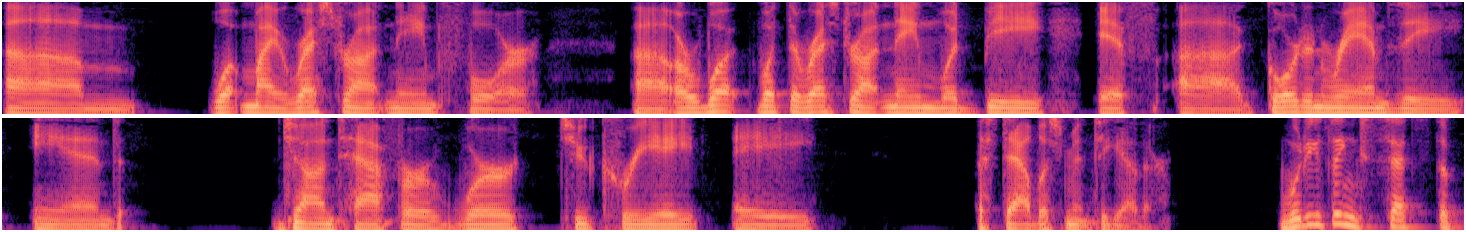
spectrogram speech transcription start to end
um, what my restaurant name for. Uh, or what, what the restaurant name would be if uh, Gordon Ramsay and John Taffer were to create a establishment together. What do you think sets the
